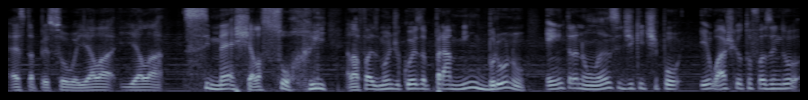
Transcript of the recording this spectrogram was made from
esta pessoa e ela, e ela se mexe, ela sorri, ela faz um monte de coisa. Para mim, Bruno entra num lance de que, tipo, eu acho que eu tô fazendo.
